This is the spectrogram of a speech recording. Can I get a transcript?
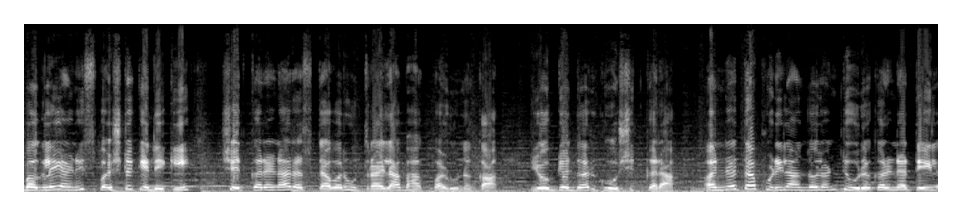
बगले यांनी स्पष्ट केले की शेतकऱ्यांना रस्त्यावर उतरायला भाग पाडू नका योग्य दर घोषित करा अन्यथा पुढील आंदोलन तीव्र करण्यात येईल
